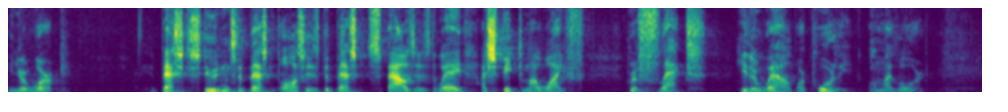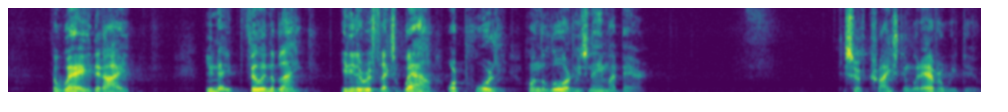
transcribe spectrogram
in your work? The best students, the best bosses, the best spouses, the way I speak to my wife reflects either well or poorly on my Lord. The way that I, you know, fill in the blank, it either reflects well or poorly on the Lord whose name I bear. To serve Christ in whatever we do.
